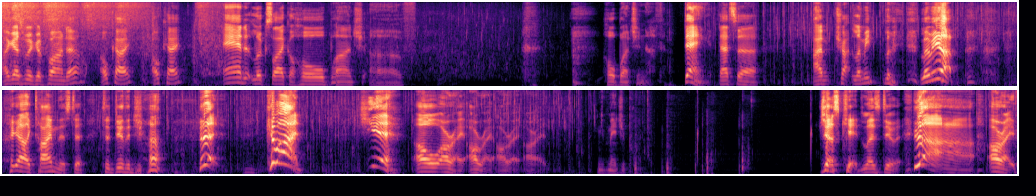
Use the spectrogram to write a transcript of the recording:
I guess we could find out. Okay, okay. And it looks like a whole bunch of... whole bunch of nothing. Dang it. That's a. Uh, I'm trying. Let me, let me let me up. I gotta like time this to to do the jump. Come on. Yeah. Oh, all right, all right, all right, all right. You've made your point. Just kidding. Let's do it. Ah! All right.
